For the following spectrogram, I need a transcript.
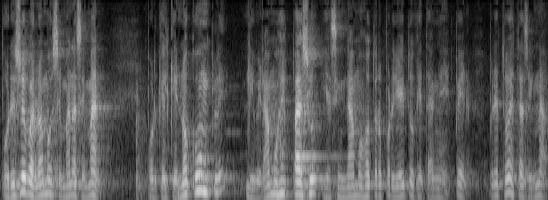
Por eso evaluamos semana a semana, porque el que no cumple, liberamos espacio y asignamos otros proyectos que están en espera. Pero todo está asignado.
